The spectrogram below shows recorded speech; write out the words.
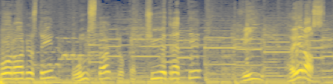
på Radiostryn onsdag klokka 20.30. Vi høyrast!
